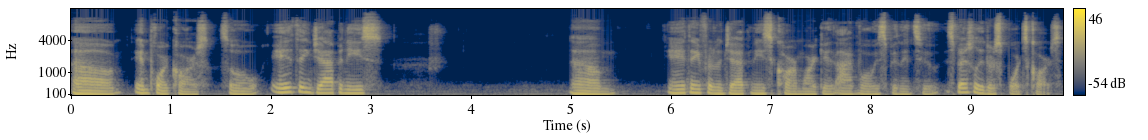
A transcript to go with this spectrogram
uh, import cars, so anything Japanese um, anything from the Japanese car market, I've always been into, especially their sports cars.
